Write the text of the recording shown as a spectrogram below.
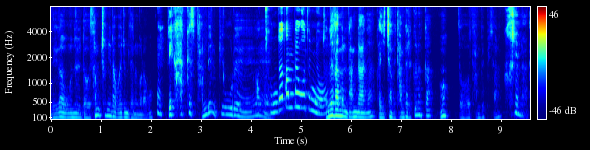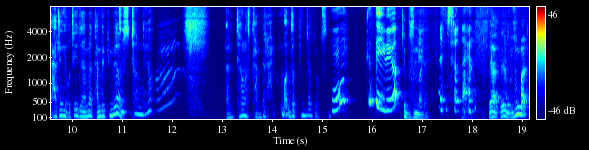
내가 오늘 너 삼촌이라고 해주면 되는 거라고? 네. 그러니까 학교에서 담배를 피우고 그래 아, 전자담배거든요. 전자담배는 담배 아니야? 그러니까 이참에 담배를 끊을까? 어? 너 담배 피잖아? 큰일 나 나중에 어떻게 되냐면 담배 피면 아저씨처럼요? 나는 태어나서 담배를 한 번도 핀 적이 없어 에? 근데 이래요? 그게 무슨 말이야? 빨리 들어가요. 야 그게 무슨 말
